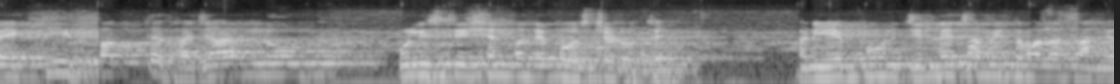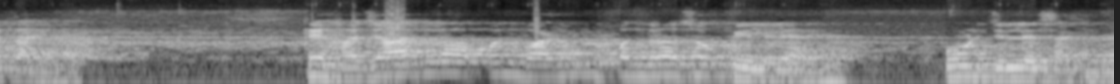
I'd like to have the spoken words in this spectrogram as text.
पैकी फक्त हजार लोक पोलीस स्टेशनमध्ये पोस्टेड होते. आणि हे पूर्ण जिल्ह्याचा मी तुम्हाला सांगत आहे. ते हजारला आपण वाढवून पंधराशे केलेले आहे पूर्ण जिल्ह्यासाठी.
